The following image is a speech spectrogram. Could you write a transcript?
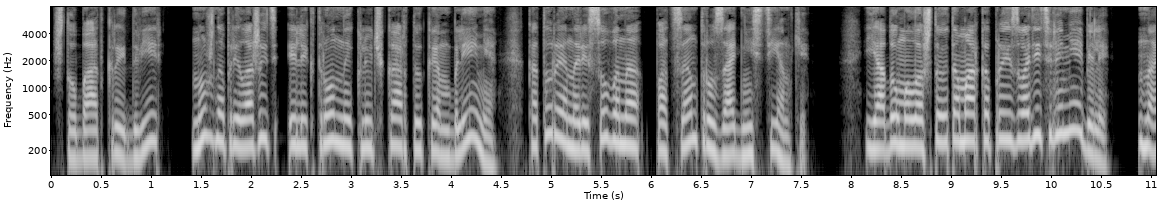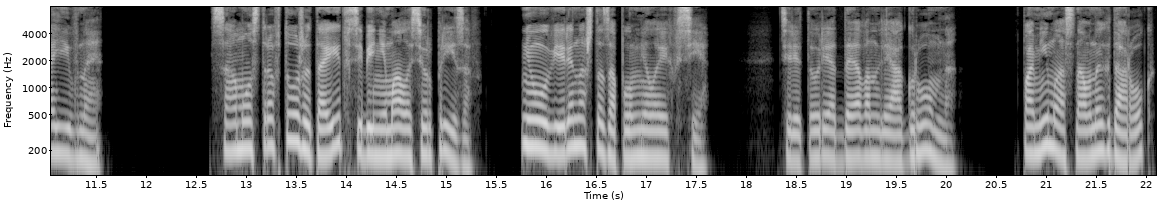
Чтобы открыть дверь, нужно приложить электронный ключ-карту к эмблеме, которая нарисована по центру задней стенки. Я думала, что это марка производителя мебели. Наивная. Сам остров тоже таит в себе немало сюрпризов. Не уверена, что запомнила их все. Территория Девонли огромна. Помимо основных дорог,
